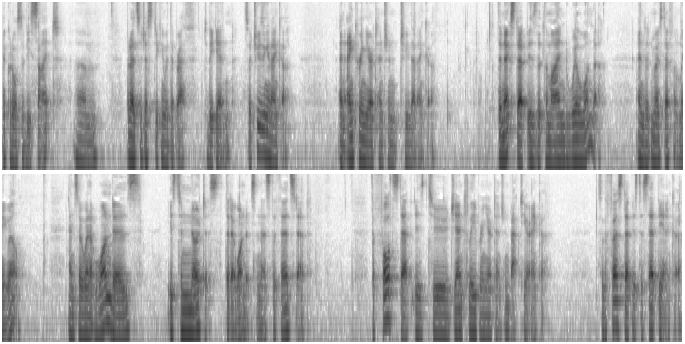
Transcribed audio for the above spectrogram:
it could also be sight. Um, but I'd suggest sticking with the breath to begin. So choosing an anchor and anchoring your attention to that anchor. the next step is that the mind will wander, and it most definitely will. And so when it wanders, is to notice that it wanders, and that's the third step. The fourth step is to gently bring your attention back to your anchor. So the first step is to set the anchor.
